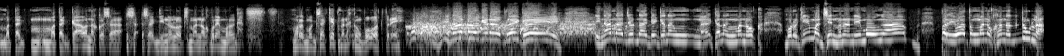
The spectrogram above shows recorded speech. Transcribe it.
matag, matagkaon ako sa, sa, sa ginulot sa manok, pre. Murag, murag magsakit man akong buot, pre. Ah, inana gina, pre, kay... Inana jud na kay kanang kanang manok. Murag imagine man na nimo nga pareho atong manok nga nadula.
